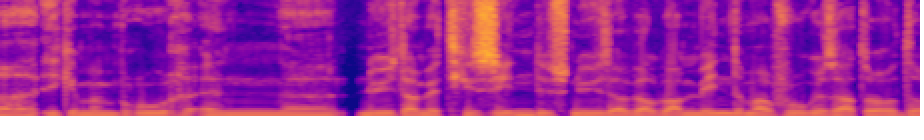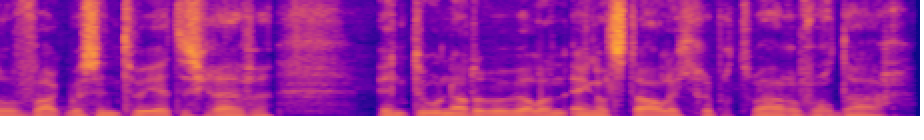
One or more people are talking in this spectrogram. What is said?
Uh, ik en mijn broer. En uh, nu is dat met gezin, dus nu is dat wel wat minder. Maar vroeger zaten we er vaak met z'n tweeën te schrijven. En toen hadden we wel een Engelstalig repertoire voor daar.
